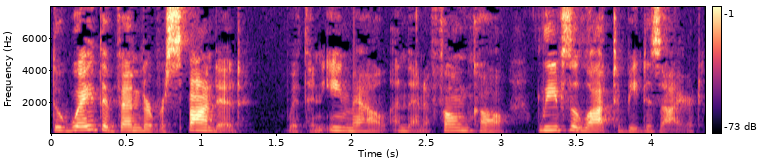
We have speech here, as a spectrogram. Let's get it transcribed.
The way the vendor responded, with an email and then a phone call, leaves a lot to be desired.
